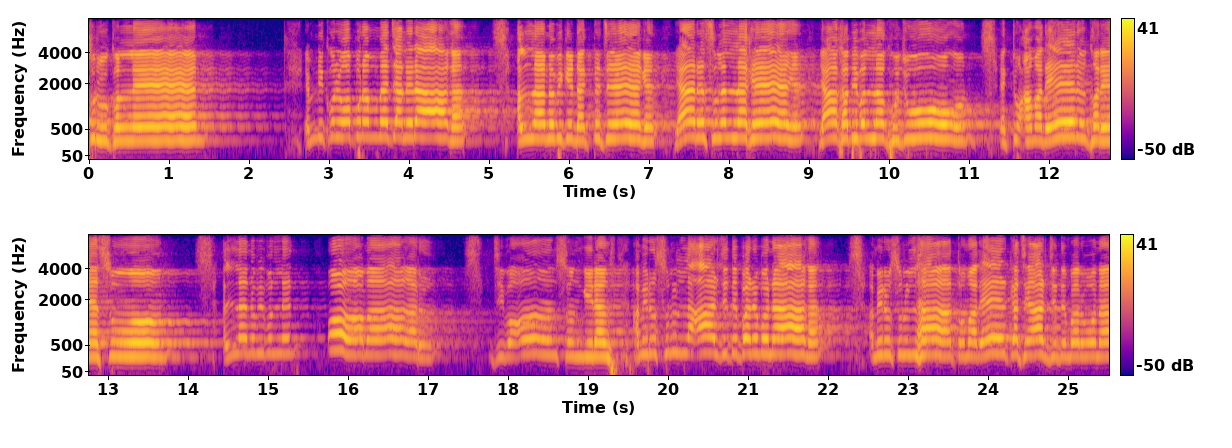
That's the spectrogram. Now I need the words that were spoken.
শুরু করলেন। এমনি করে অপর আম্মা জানেরা, আল্লাহ নবীকে হাবিবাল্লাহ, হুজুর, একটু আমাদের ঘরে আসুন। আল্লাহ নবী বললেন ও আমার জীবন সঙ্গীরা, আমি রসুল্লাহ আর যেতে পারব না। আমি রসুল্লাহ তোমাদের কাছে আর যেতে পারব না।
